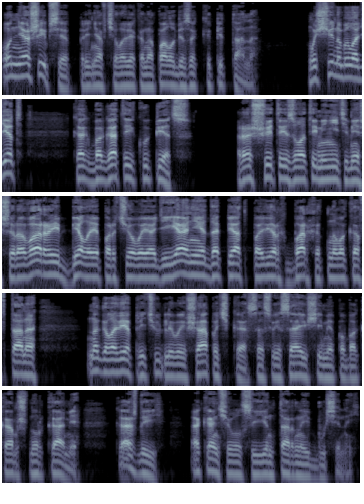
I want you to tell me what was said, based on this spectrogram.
Он не ошибся, приняв человека на палубе за капитана. Мужчина был одет, как богатый купец. Расшитые золотыми нитями шаровары, белое парчевое одеяние до пят поверх бархатного кафтана, на голове причудливая шапочка со свисающими по бокам шнурками, каждый оканчивался янтарной бусиной.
